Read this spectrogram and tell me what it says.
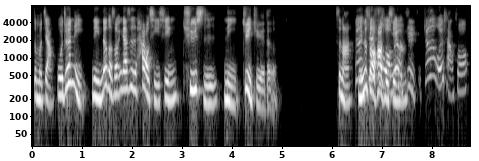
怎么讲？我觉得你你那个时候应该是好奇心驱使你拒绝的。是吗？你那时候好奇心吗？我没有拒绝，就是我就想说，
